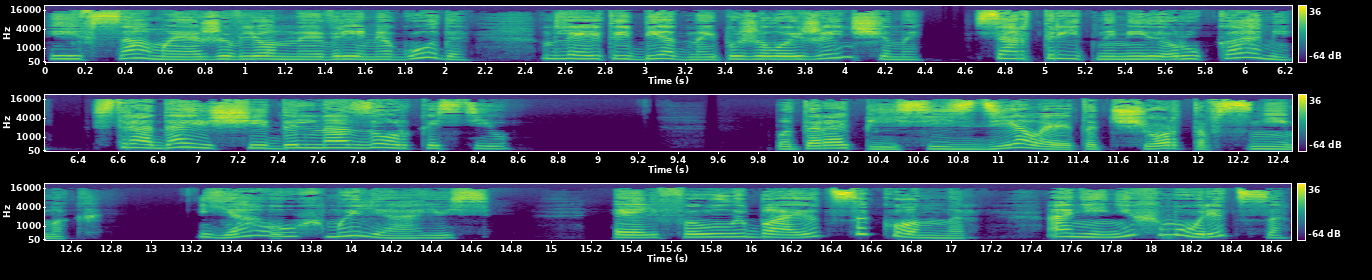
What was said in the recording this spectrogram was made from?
И в самое оживленное время года для этой бедной пожилой женщины с артритными руками, страдающей дальнозоркостью, Поторопись и сделай этот чертов снимок. Я ухмыляюсь. Эльфы улыбаются, Коннор. Они не хмурятся.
